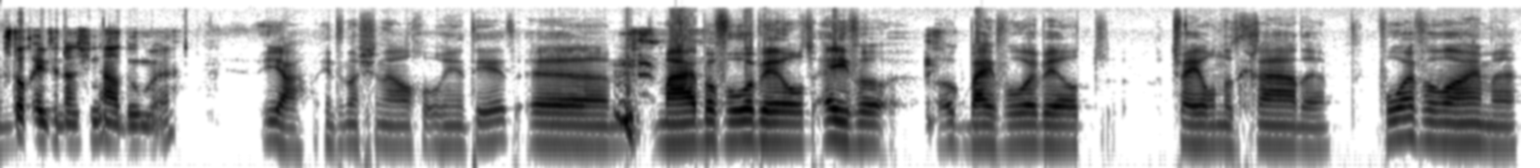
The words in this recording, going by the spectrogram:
Is toch internationaal doen we. Ja, internationaal georiënteerd. Ehm, maar bijvoorbeeld, even ook bijvoorbeeld 200 graden voorverwarmen.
